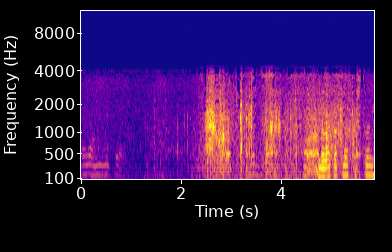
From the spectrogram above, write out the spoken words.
понял, не нашел. Была поклевка, что ли?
